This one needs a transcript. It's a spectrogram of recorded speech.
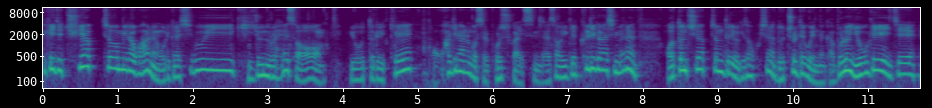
특히 이제 취약점이라고 하는 우리가 CV 기준으로 해서 이것들을 이렇게 확인하는 것을 볼 수가 있습니다. 그래서 이게 클릭을 하시면은 어떤 취약점들이 여기서 혹시나 노출되고 있는가. 물론 이게 이제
